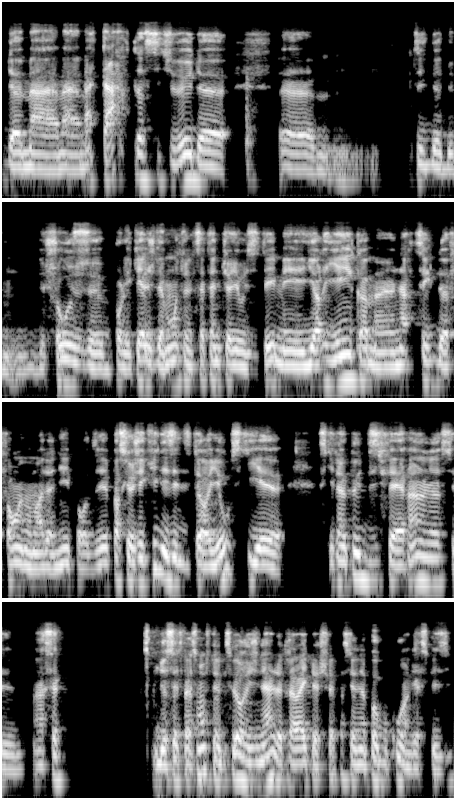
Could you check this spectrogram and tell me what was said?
de ma, ma, tarte, là, si tu veux, de euh, de, choses pour lesquelles je démontre une certaine curiosité, mais il n'y a rien comme un article de fond à un moment donné pour dire, parce que j'écris des éditoriaux, ce qui est, ce qui est un peu différent, là, c'est, en fait, de cette façon, c'est un petit peu original le travail que je fais parce qu'il n'y en a pas beaucoup en Gaspésie.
